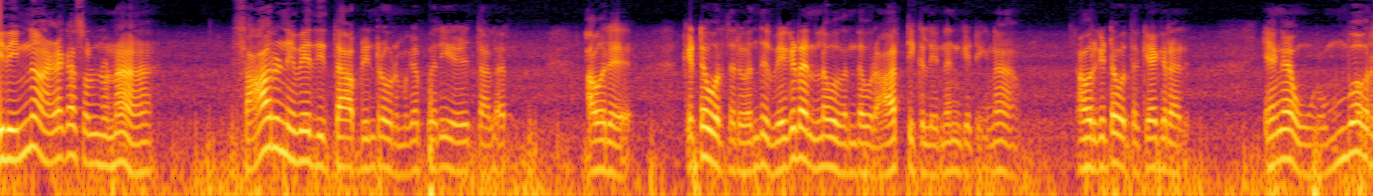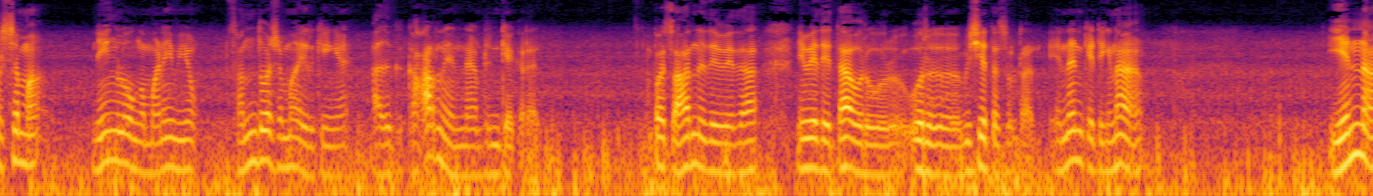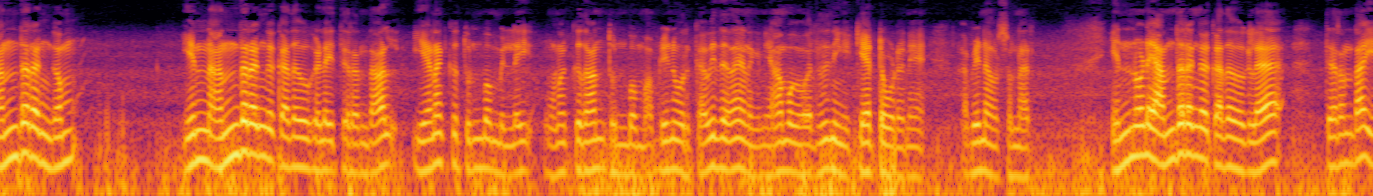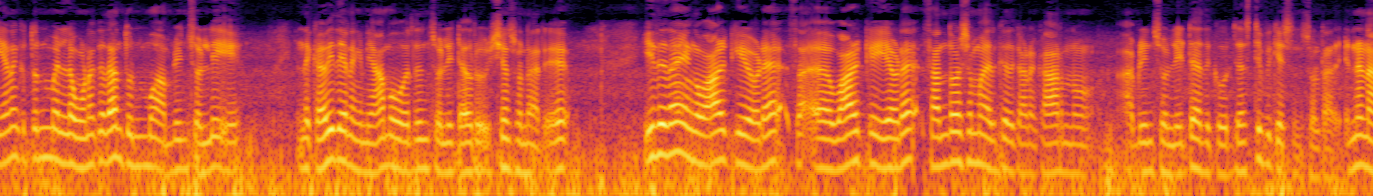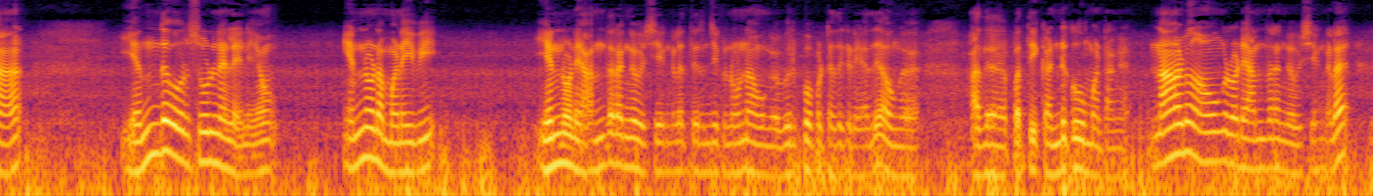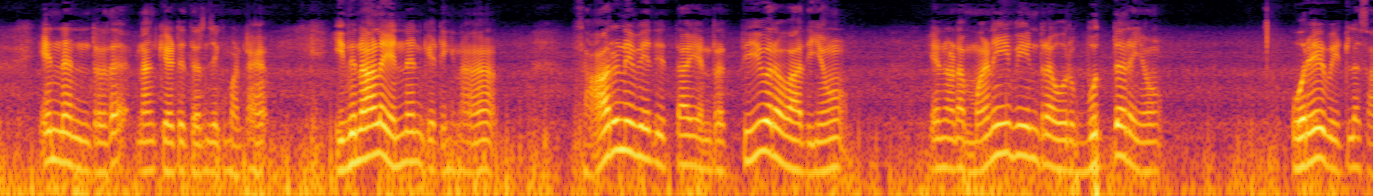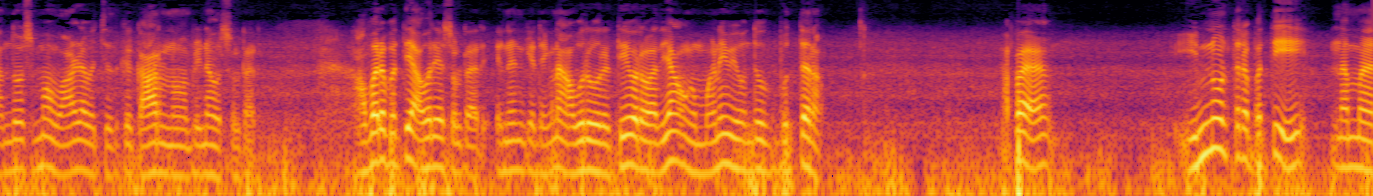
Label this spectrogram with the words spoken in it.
இது இன்னும் அழகாக சொல்லணுன்னா சாரு நிவேதிதா அப்படின்ற ஒரு மிகப்பெரிய எழுத்தாளர். அவர் கிட்ட ஒருத்தர் வந்து விகடனில் வந்த ஒரு ஆர்டிக்கல் என்னன்னு கேட்டிங்கன்னா அவர்கிட்ட ஒருத்தர் கேட்குறாரு ஏங்க ரொம்ப வருஷமாக நீங்களும் உங்கள் மனைவியும் சந்தோஷமாக இருக்கீங்க. அதுக்கு காரணம் என்ன அப்படின்னு கேட்குறாரு அப்போ சார் நிவேதா நிவேதிதா ஒரு ஒரு ஒரு விஷயத்த சொல்கிறார் என்னன்னு கேட்டிங்கன்னா என் அந்தரங்கம் என் அந்தரங்க கதவுகளை திறந்தால் எனக்கு துன்பம் இல்லை உனக்கு தான் துன்பம் அப்படின்னு ஒரு கவிதை தான் எனக்கு ஞாபகம் வருது நீங்கள் கேட்ட உடனே அப்படின்னு அவர் சொன்னார். என்னுடைய அந்தரங்க கதவுகளை திறந்தால் எனக்கு துன்பம் இல்லை உனக்கு தான் துன்பம் அப்படின்னு சொல்லி இந்த கவிதை எனக்கு ஞாபகம் வருதுன்னு சொல்லிட்டு அவர் ஒரு விஷயம் சொன்னார். இதுதான் எங்கள் வாழ்க்கையோட ச வாழ்க்கையோட சந்தோஷமாக இருக்கிறதுக்கான காரணம் அப்படின்னு சொல்லிட்டு அதுக்கு ஒரு ஜஸ்டிஃபிகேஷன் சொல்கிறார் என்னென்னா எந்த ஒரு சூழ்நிலையிலையும் என்னோடய மனைவி என்னுடைய அந்தரங்க விஷயங்களை தெரிஞ்சுக்கணுன்னு அவங்க விருப்பப்பட்டது கிடையாது. அவங்க அதை பற்றி கண்டுக்கவும் மாட்டாங்க. நானும் அவங்களுடைய அந்தரங்க விஷயங்களை என்னன்றதை நான் கேட்டு தெரிஞ்சுக்க மாட்டேன். இதனால என்னன்னு கேட்டிங்கன்னா சாரு நிவேதிதா என்ற தீவிரவாதியும் என்னோட மனைவின்ற ஒரு புத்தரையும் ஒரே வீட்டில் சந்தோஷமாக வாழ வச்சதுக்கு காரணம் அப்படின்னு அவர் சொல்கிறார் அவரை பற்றி அவரே சொல்கிறாரு என்னன்னு கேட்டிங்கன்னா அவர் ஒரு தீவிரவாதியாக அவங்க மனைவி வந்து புத்தராம் அப்போ இன்னொருத்தரை பற்றி நம்ம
